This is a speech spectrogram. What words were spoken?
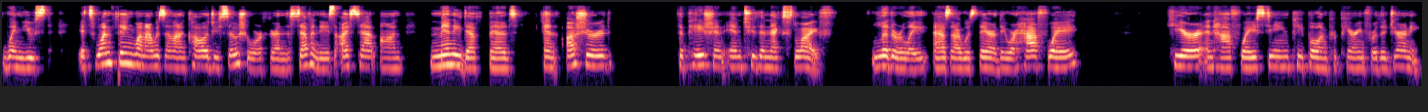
When you, it's one thing when I was an oncology social worker in the 70s, I sat on many deathbeds and ushered the patient into the next life literally as I was there. They were halfway here and halfway seeing people and preparing for the journey.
